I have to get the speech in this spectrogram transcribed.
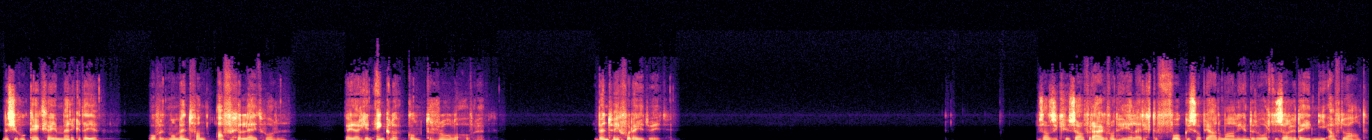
En als je goed kijkt, ga je merken dat je over het moment van afgeleid worden dat je daar geen enkele controle over hebt. Je bent weg voordat je het weet. Dus als ik je zou vragen van heel erg te focussen op je ademhaling en ervoor te zorgen dat je niet afdwaalt,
